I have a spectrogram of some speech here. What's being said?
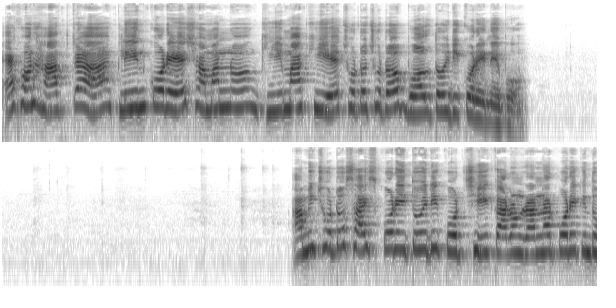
এখন হাতটা ক্লিন করে সামান্য ঘি মাখিয়ে ছোট ছোট বল তৈরি করে নেব। আমি ছোট সাইজ করেই তৈরি করছি, কারণ রান্নার পরে কিন্তু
